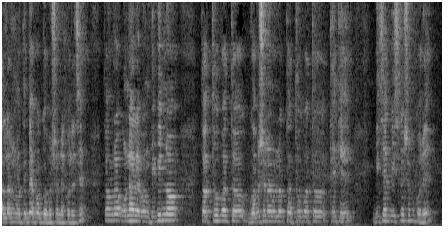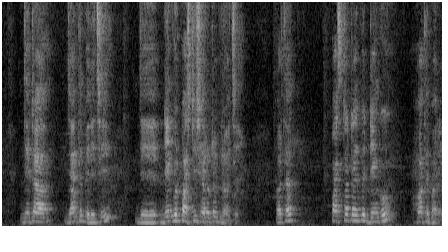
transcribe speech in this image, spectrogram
আল্লাহর মতে ব্যাপক গবেষণা করেছে। তো আমরা ওনার এবং বিভিন্ন তথ্য উপাত্ত গবেষণামূলক তথ্য উপাত্ত থেকে বিচার বিশ্লেষণ করে যেটা জানতে পেরেছি যে ডেঙ্গুর পাঁচটি সেরোটাইপ রয়েছে। অর্থাৎ পাঁচটা টাইপের ডেঙ্গু হতে পারে।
